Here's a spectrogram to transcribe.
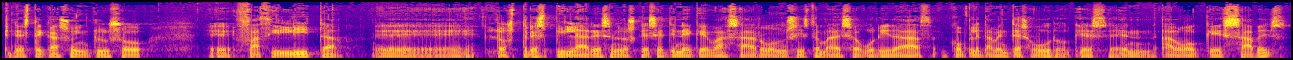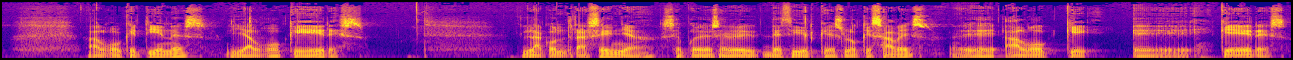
en este caso incluso eh, facilita eh, los tres pilares en los que se tiene que basar un sistema de seguridad completamente seguro, que es en algo que sabes, algo que tienes y algo que eres. La contraseña se puede decir que es lo que sabes, eh, algo que, que, eres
